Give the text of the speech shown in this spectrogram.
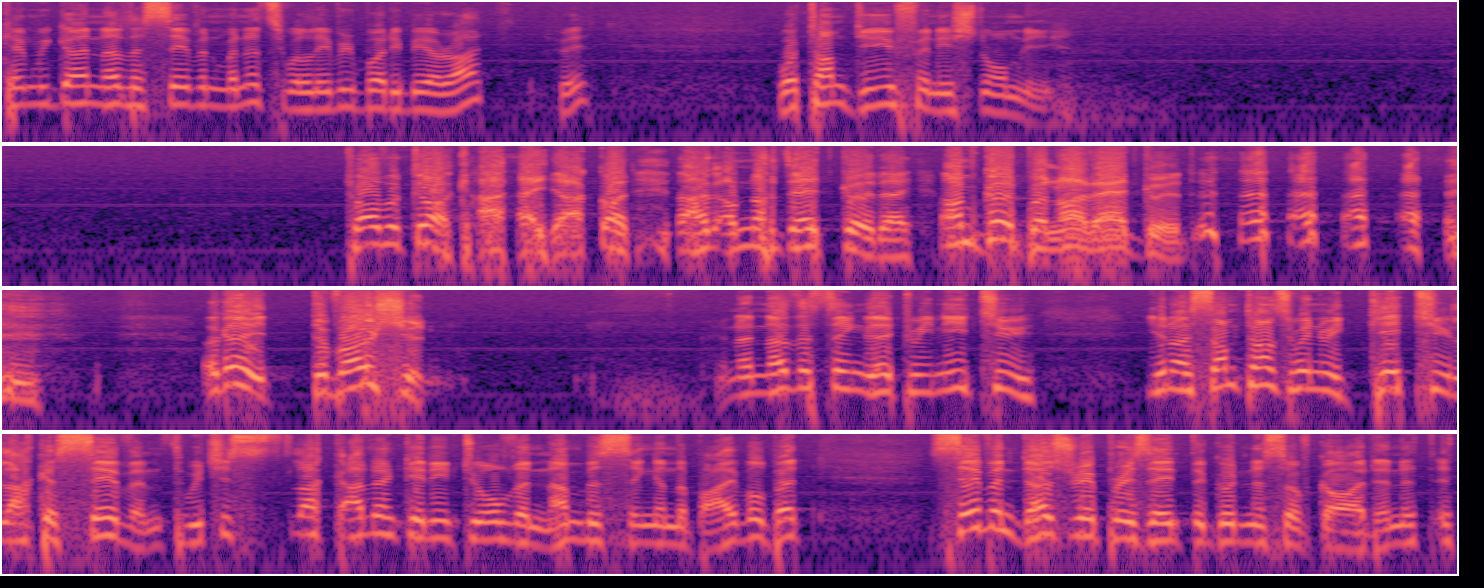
can we go another seven minutes? Will everybody be all right? What time do you finish normally? 12 o'clock. I can't, I, am not that good. Eh? I'm good, but not that good. okay, devotion. And another thing that we need to, you know, sometimes when we get to like a seventh, which is like, I don't get into all the numbers thing in the Bible, but Seven does represent the goodness of God, and it, it,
